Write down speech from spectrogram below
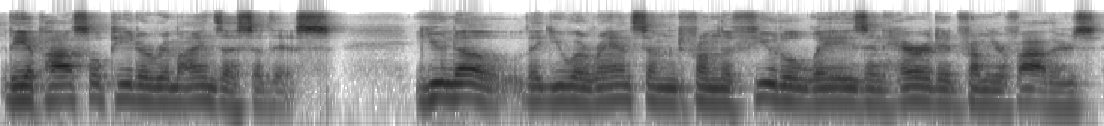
The Apostle Peter reminds us of this you know that you were ransomed from the feudal ways inherited from your fathers,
